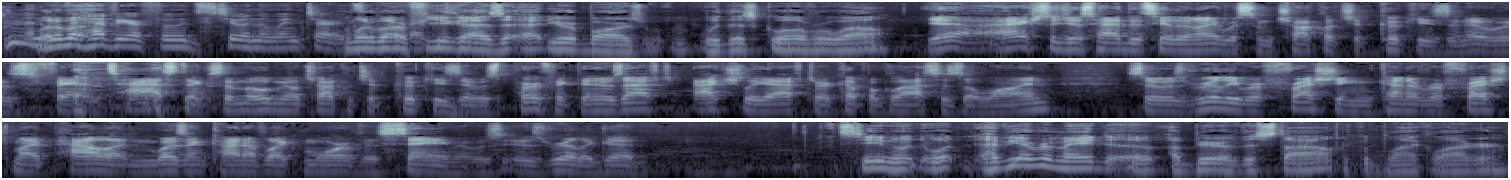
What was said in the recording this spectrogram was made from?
And What about the heavier foods too in the winter. what about perfect. for you guys at your bars? Would this go over well? Yeah, I actually just had this the other night with some chocolate chip cookies, and it was fantastic. some oatmeal chocolate chip cookies. It was perfect, and it was after, actually after a couple glasses of wine, so it was really refreshing. Kind of refreshed my palate, and wasn't kind of like more of the same. It was it was really good. Steve, what, what, have you ever made a, a beer of this style, like a black lager?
